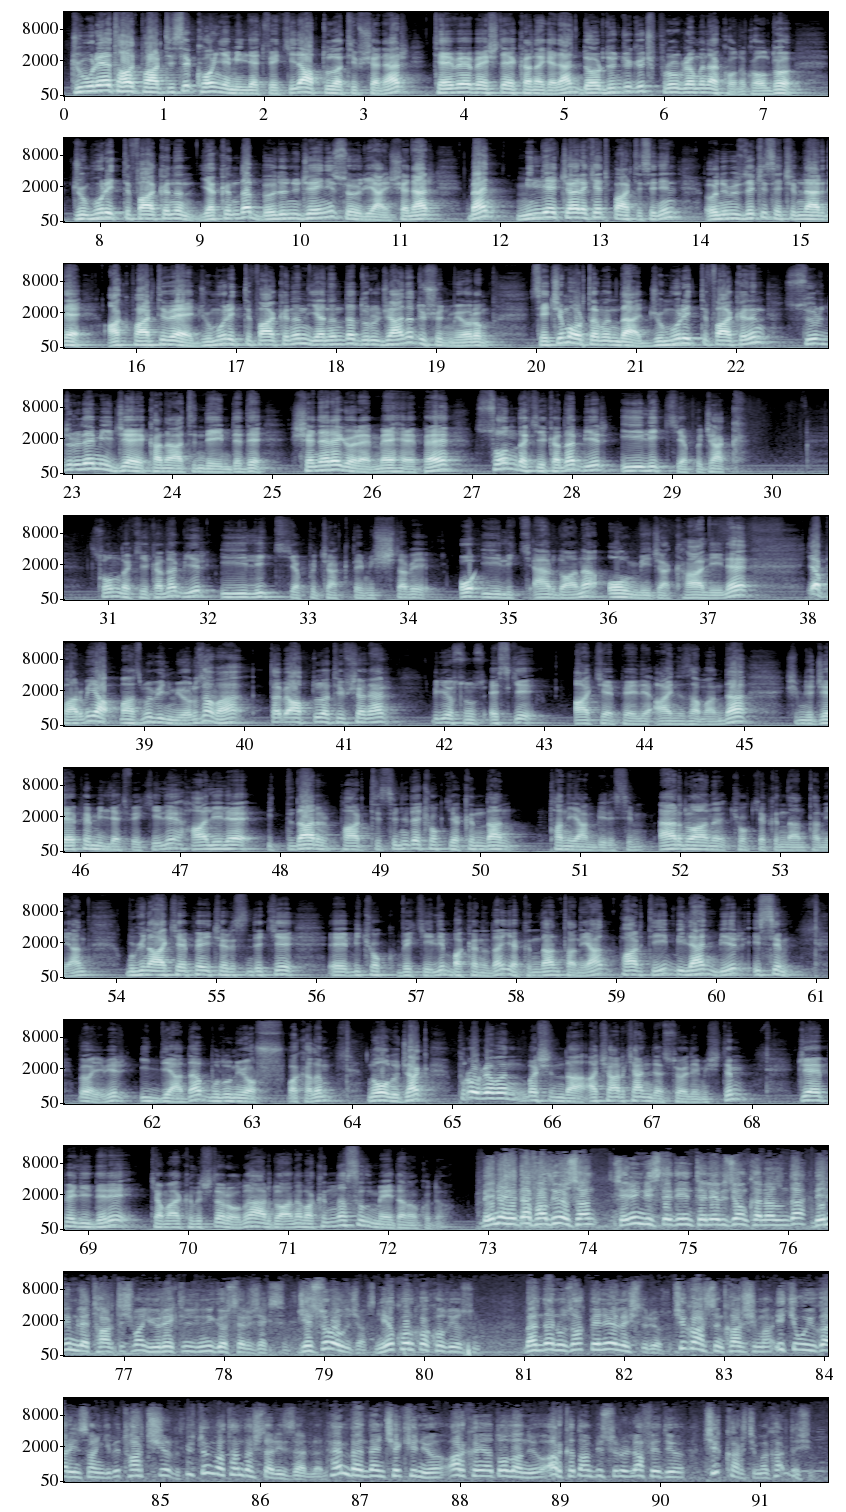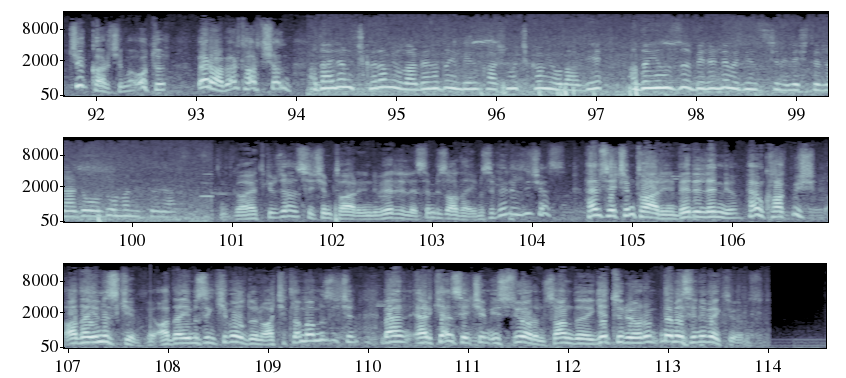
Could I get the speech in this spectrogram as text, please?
Cumhuriyet Halk Partisi Konya Milletvekili Abdülatif Şener, TV5'te ekrana gelen 4. Güç programına konuk oldu. Cumhur İttifakı'nın yakında bölüneceğini söyleyen Şener, ben Milliyetçi Hareket Partisi'nin önümüzdeki seçimlerde AK Parti ve Cumhur İttifakı'nın yanında duracağını düşünmüyorum. Seçim ortamında Cumhur İttifakı'nın sürdürülemeyeceği kanaatindeyim dedi. Şener'e göre MHP son dakikada bir iyilik yapacak. Son dakikada bir iyilik yapacak demiş. Tabi o iyilik Erdoğan'a olmayacak haliyle. Yapar mı yapmaz mı bilmiyoruz ama tabi Abdülatif Şener biliyorsunuz eski AKP'li aynı zamanda. Şimdi CHP milletvekili haliyle iktidar partisini de çok yakından tanıyan bir isim. Erdoğan'ı çok yakından tanıyan, bugün AKP içerisindeki e, birçok vekili, bakanı da yakından tanıyan, partiyi bilen bir isim. Böyle bir iddiada bulunuyor. Bakalım ne olacak? Programın başında açarken de söylemiştim. CHP lideri Kemal Kılıçdaroğlu Erdoğan'a bakın nasıl meydan okudu. Beni hedef alıyorsan senin istediğin televizyon kanalında benimle tartışma yürekliliğini göstereceksin. Cesur olacaksın. Niye korkak oluyorsun? Benden uzak beni eleştiriyorsun. Çıkarsın karşıma iki uygar insan gibi tartışırız. Bütün vatandaşlar izlerler. Hem benden çekiniyor, arkaya dolanıyor, arkadan bir sürü laf ediyor. Çık karşıma kardeşim. Çık karşıma otur. Beraber tartışalım. Adaylarını çıkaramıyorlar. Ben adayım benim karşıma çıkamıyorlar diye adayınızı belirlemediğiniz için eleştirilerde oldu. Ona ne söylersiniz? Gayet güzel seçim tarihini belirlesin biz adayımızı belirleyeceğiz. Hem seçim tarihini belirlemiyor hem kalkmış adayınız kim? E, adayımızın kim olduğunu açıklamamız için ben erken seçim istiyorum sandığı getiriyorum demesini bekliyoruz.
